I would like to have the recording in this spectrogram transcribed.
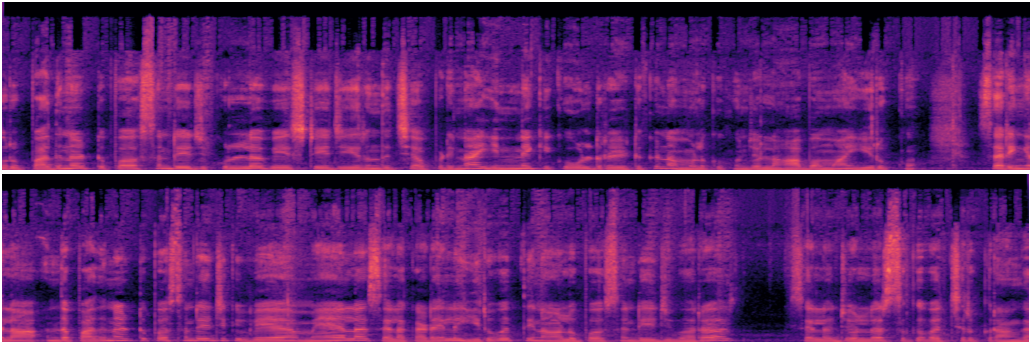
ஒரு பதினெட்டு பர்சன்டேஜுக்குள்ளே வேஸ்டேஜ் இருந்துச்சு அப்படின்னா இன்றைக்கி கோல்டு ரேட்டுக்கு நம்மளுக்கு கொஞ்சம் லாபமாக இருக்கும். சரிங்களா? அந்த பதினெட்டு பர்சன்டேஜுக்கு வே மேலே சில கடையில் இருபத்தி நாலு பர்சன்டேஜ் வர சில ஜுவல்லர்ஸுக்கு வச்சுருக்குறாங்க.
